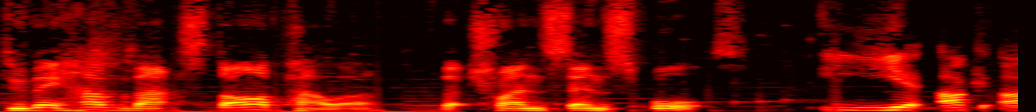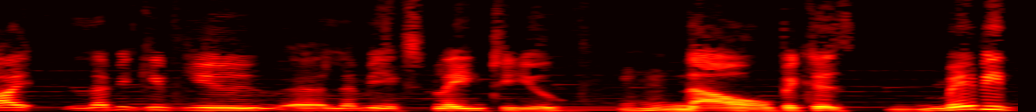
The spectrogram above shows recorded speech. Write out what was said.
do they have that star power that transcends sports? yeah, okay, I let me give you uh, let me explain to you Mhm. now because maybe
